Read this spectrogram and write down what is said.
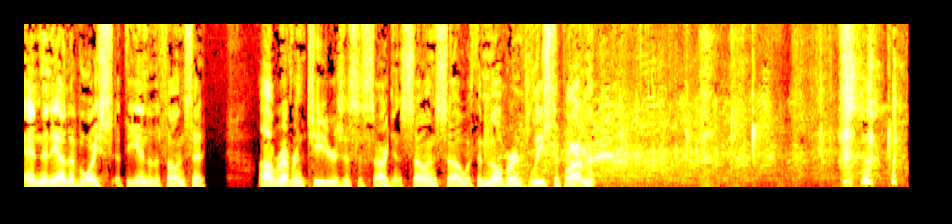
And then the other voice at the end of the phone said, uh, Reverend Teeters, this is Sergeant so-and-so with the Millburn Police Department.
